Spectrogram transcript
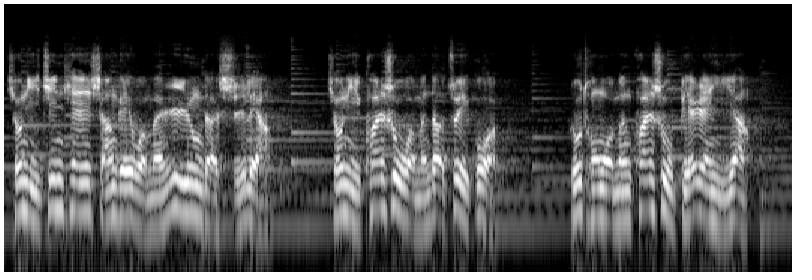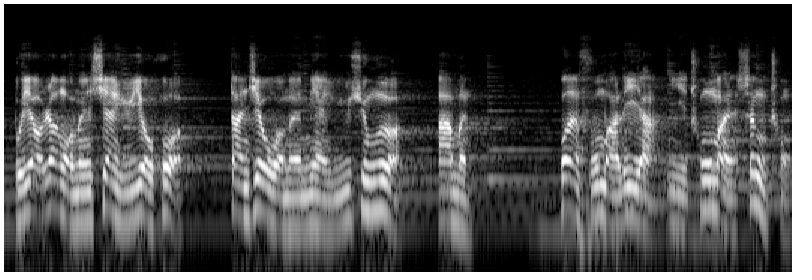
求你今天赏给我们日用的食粮，求你宽恕我们的罪过，如同我们宽恕别人一样。不要让我们陷于诱惑，但救我们免于凶恶。阿门。万福玛利亚，你充满圣宠，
